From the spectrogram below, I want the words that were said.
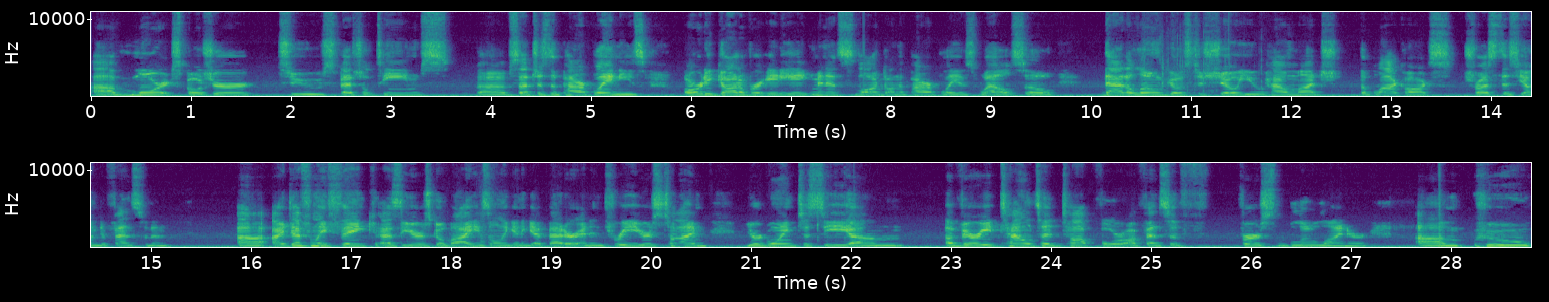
uh, more exposure to special teams uh, such as the power play, and he's already got over 88 minutes logged on the power play as well. So that alone goes to show you how much the Blackhawks trust this young defenseman. Uh, I definitely think as the years go by, he's only going to get better. And in three years' time, you're going to see um, a very talented top four offensive first blue liner um, who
